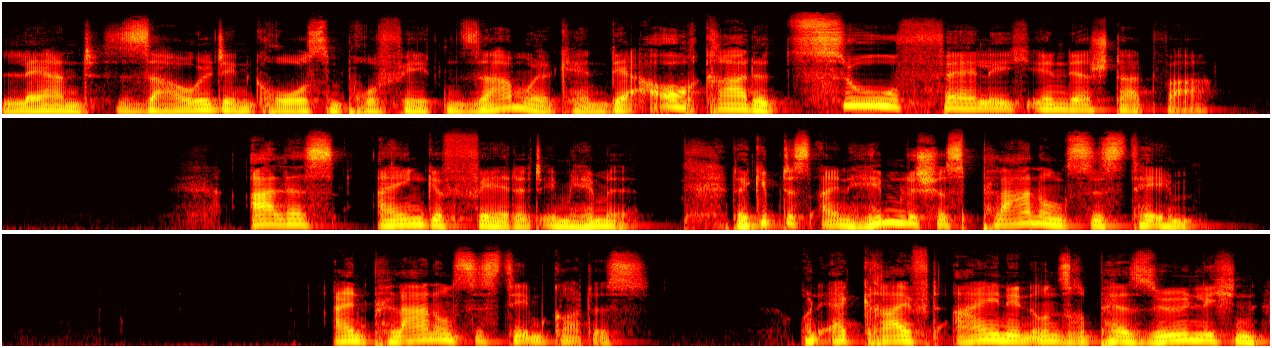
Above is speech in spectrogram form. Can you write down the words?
lernt Saul den großen Propheten Samuel kennen, der auch gerade zufällig in der Stadt war. Alles eingefädelt im Himmel. Da gibt es ein himmlisches Planungssystem. Ein Planungssystem Gottes. Und er greift ein in unsere persönlichen,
